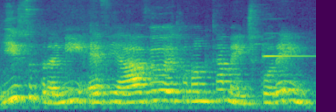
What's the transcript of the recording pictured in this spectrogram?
isso para mim é viável economicamente, porém,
